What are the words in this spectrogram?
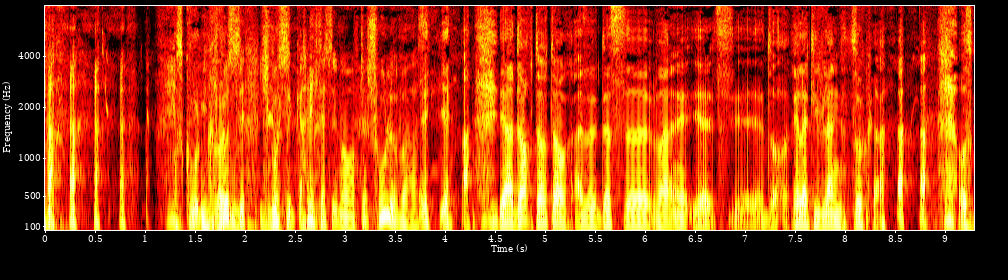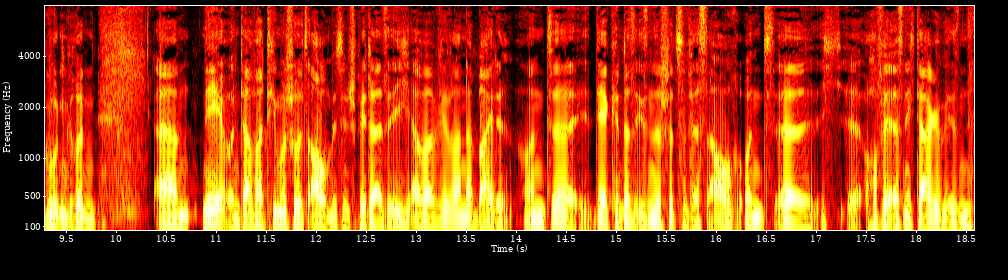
Aus guten Ich Gründen. wusste, ich wusste gar nicht, dass du immer auf der Schule warst. Ja, ja, doch, doch, doch. Also das äh, war äh, jetzt, äh, doch, relativ lange sogar, aus guten Gründen. Ähm, nee, und da war Timo Schulz auch ein bisschen später als ich, aber wir waren da beide. Und äh, der kennt das Esener Schützenfest auch. Und äh, ich äh, hoffe, er ist nicht da gewesen,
